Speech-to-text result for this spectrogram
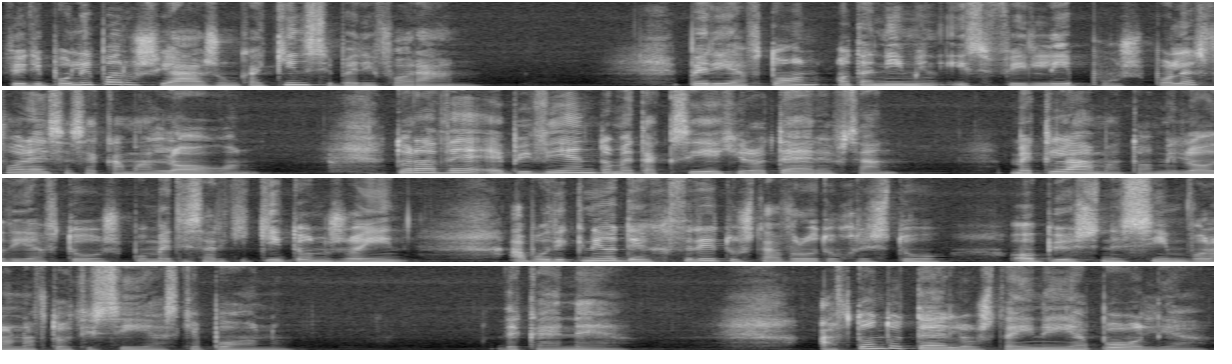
διότι πολλοί παρουσιάζουν κακήν συμπεριφορά. Περί αυτών όταν ήμουν εις Φιλίππους πολλές φορές σας έκαμα λόγων, τώρα δε επειδή εν το μεταξύ εχειροτέρευσαν, με κλάματα ομιλώ δι' αυτούς που με τη σαρκική των ζωήν αποδεικνύονται εχθροί του Σταυρού του Χριστού, ο οποίος είναι σύμβολον αυτοθυσίας και πόνου. 19. Αυτόν το τέλος θα είναι η απώλεια,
